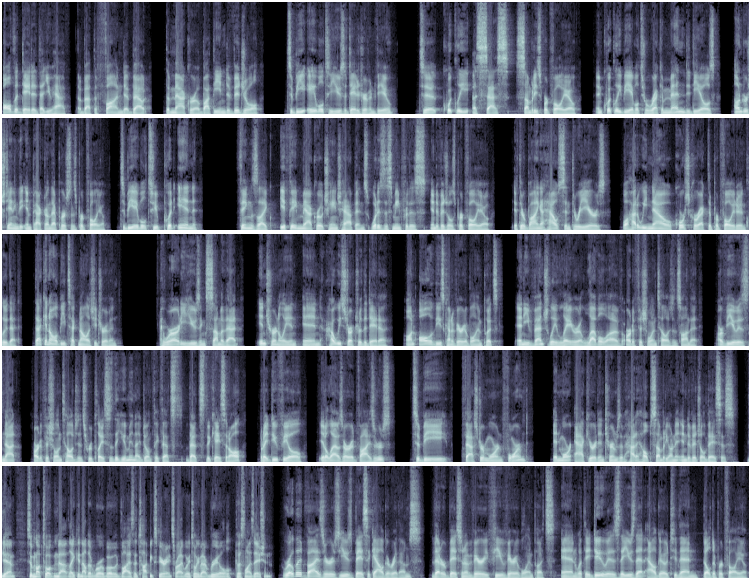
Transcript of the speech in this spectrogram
all the data that you have about the fund, about the macro, about the individual, to be able to use a data driven view to quickly assess somebody's portfolio and quickly be able to recommend deals, understanding the impact on that person's portfolio to be able to put in things like if a macro change happens, what does this mean for this individual's portfolio? If they're buying a house in three years, well, how do we now course correct the portfolio to include that? That can all be technology driven. And we're already using some of that internally in, in how we structure the data on all of these kind of variable inputs and eventually layer a level of artificial intelligence on that. Our view is not artificial intelligence replaces the human. I don't think that's that's the case at all. But I do feel it allows our advisors to be faster, more informed, and more accurate in terms of how to help somebody on an individual basis. Yeah. So we're not talking about like another robo advisor type experience, right? We're talking about real personalization. Robo advisors use basic algorithms that are based on a very few variable inputs. And what they do is they use that algo to then build a portfolio.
